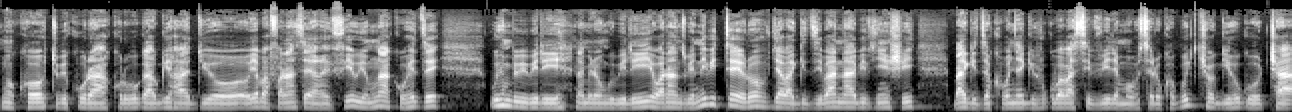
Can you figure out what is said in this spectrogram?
nkuko tubikura ku rubuga rw'iradiyo y'abafaransa ya RFI uyu mwaka uheze wihumbi bibiri na mirongo ibiri waranzwe n'ibitero by'abagizi ba nabi byinshi bagize ku banyagihugu b'abasivile mu buseruko bw'icyo gihugu ca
